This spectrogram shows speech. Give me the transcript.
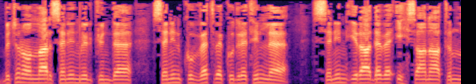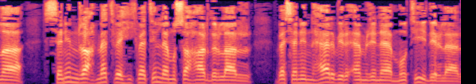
Bütün onlar senin mülkünde, senin kuvvet ve kudretinle, senin irade ve ihsanatınla, senin rahmet ve hikmetinle musahhardırlar ve senin her bir emrine mutidirler.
